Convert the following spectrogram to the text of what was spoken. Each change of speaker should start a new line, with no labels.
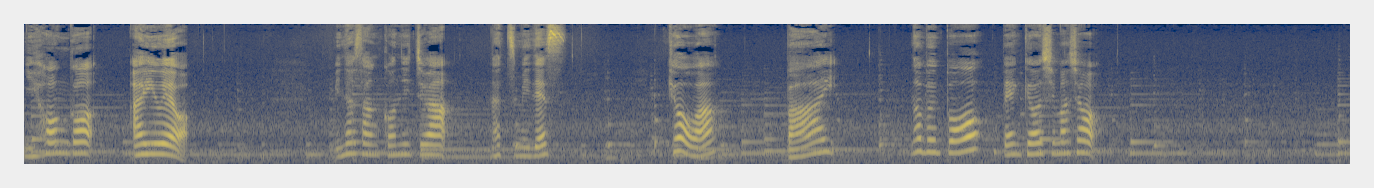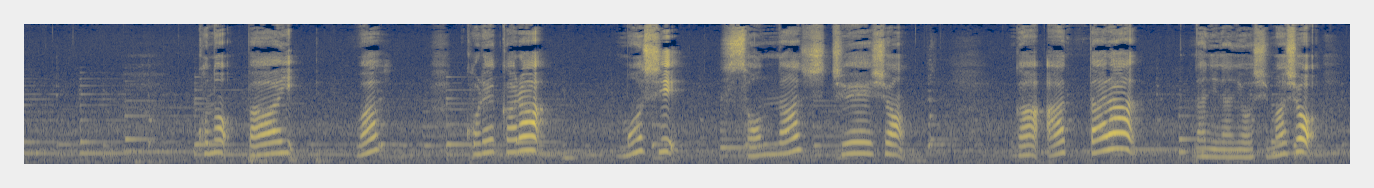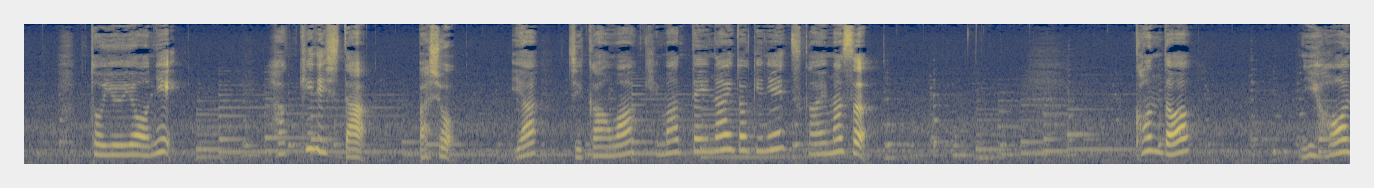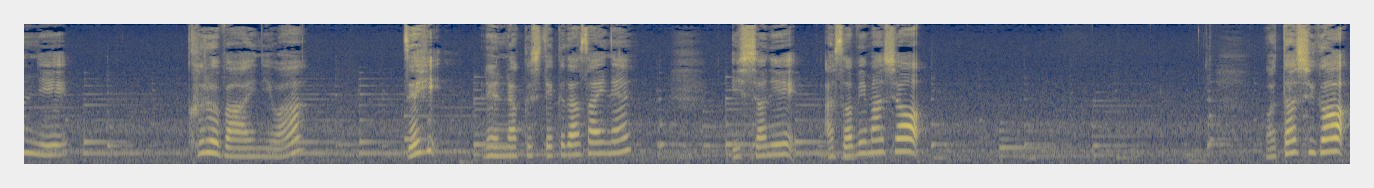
日本語あいうえお。皆さんこんにちは。夏美です。今日は場合の文法を勉強しましょう。この場合はこれからもしそんなシチュエーションがあったら何々をしましょう。というようにはっきりした場所や時間は決まっていない時に使います。今度日本に来る場合にはぜひ連絡してくださいね。一緒に遊びましょう。私が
